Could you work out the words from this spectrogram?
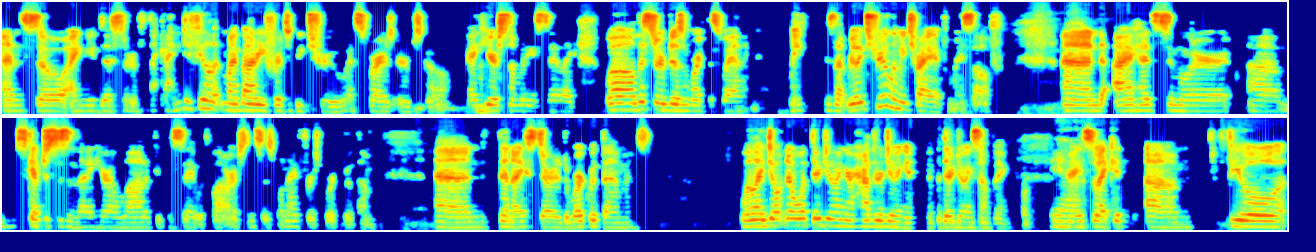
And so I need to sort of like, I need to feel it in my body for it to be true as far as herbs go. I mm. hear somebody say, like, well, this herb doesn't work this way. And I go, wait, is that really true? Let me try it for myself. And I had similar um, skepticism that I hear a lot of people say with flower essences when I first worked with them. And then I started to work with them. Well, I don't know what they're doing or how they're doing it, but they're doing something. Yeah. Right. So I could um, feel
